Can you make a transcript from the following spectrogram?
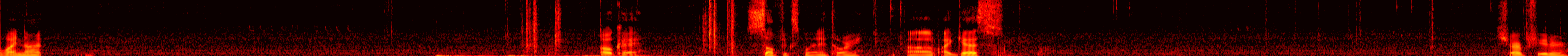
do I not? Okay. Self-explanatory. Uh, I guess. Sharpshooter.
